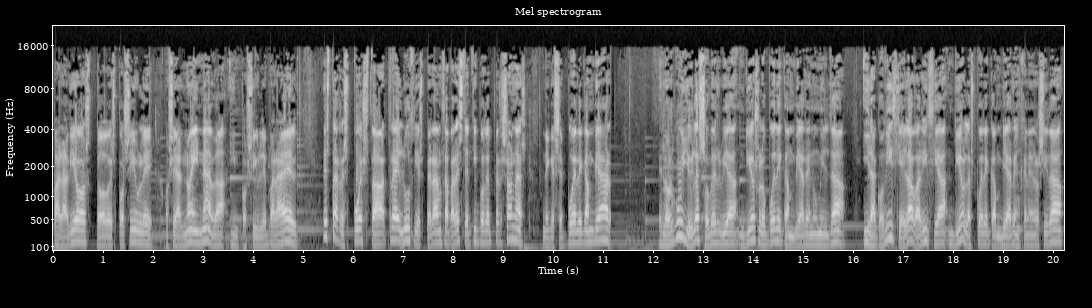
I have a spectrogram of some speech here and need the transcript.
Para Dios todo es posible, o sea, no hay nada imposible para Él. Esta respuesta trae luz y esperanza para este tipo de personas de que se puede cambiar. El orgullo y la soberbia Dios lo puede cambiar en humildad y la codicia y la avaricia Dios las puede cambiar en generosidad.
